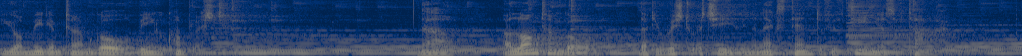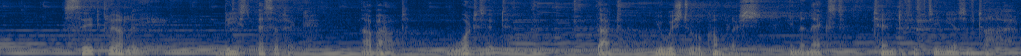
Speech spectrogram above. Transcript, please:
your medium-term goal being accomplished. Long-term goal that you wish to achieve in the next 10 to 15 years of time. Say it clearly, be specific about what is it that you wish to accomplish in the next 10 to 15 years of time.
